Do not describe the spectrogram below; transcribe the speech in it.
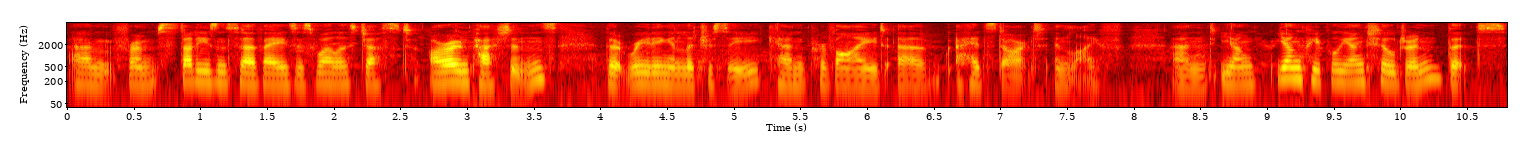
um, from studies and surveys as well as just our own passions that reading and literacy can provide a, a head start in life. And young, young people, young children that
